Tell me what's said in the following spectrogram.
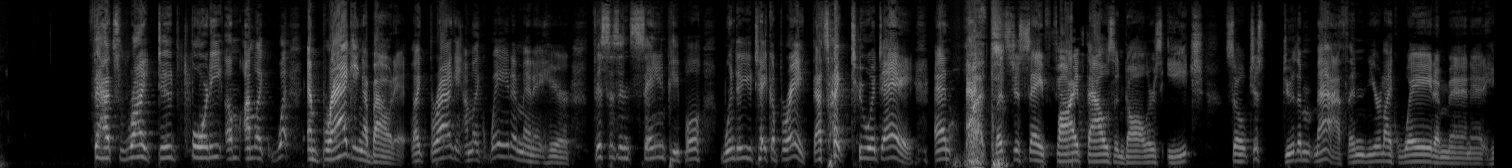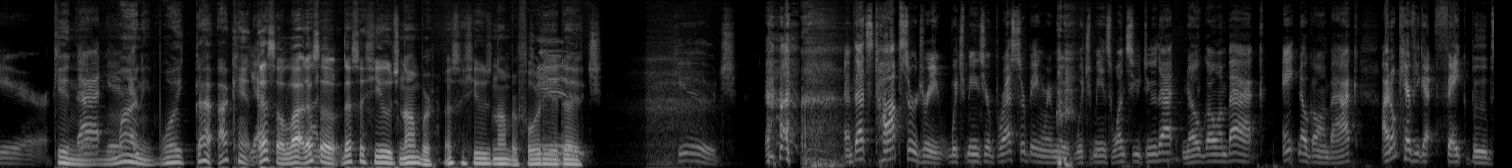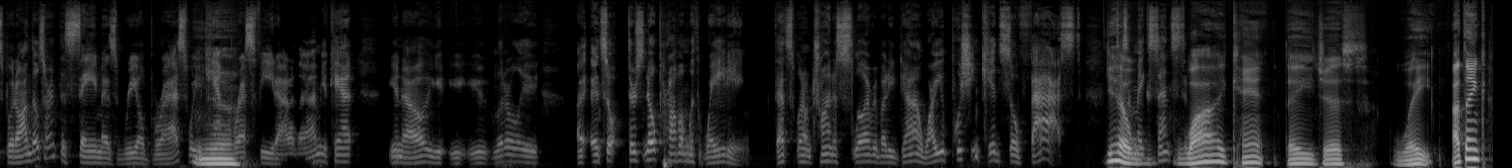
That's right, dude. 40. Um, I'm like, what? And bragging about it. Like bragging. I'm like, wait a minute here. This is insane, people. When do you take a break? That's like two a day. And What? let's just say $5,000 each. So just do the math. And you're like, wait a minute here. Getting That that is- money, boy. God, I can't. Yeah, that's a lot. That's money. a that's a huge number. That's a huge number. Forty a day. Huge. And that's top surgery, which means your breasts are being removed, which means once you do that, no going back. Ain't no going back. I don't care if you get fake boobs put on. Those aren't the same as real breasts where you can't breastfeed out of them. You can't, you know, you, you, you literally. I- And so there's no problem with waiting. That's what I'm trying to slow everybody down. Why are you pushing kids so fast? Yeah, doesn't make sense to me. Why can't they just wait? I think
